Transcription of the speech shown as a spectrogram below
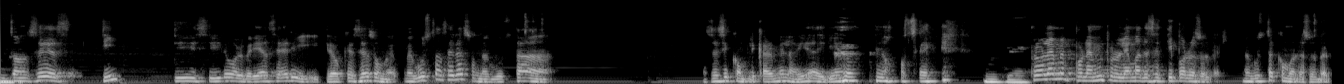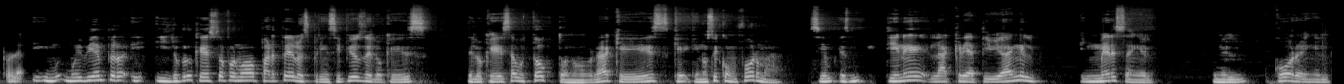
Entonces, sí, sí, sí lo volvería a hacer y, creo que es eso. Me, gusta hacer eso, me gusta, no sé si complicarme la vida, diría, no sé. Problemas, problemas, problemas de ese tipo resolver. Me gusta como resolver problemas. Y, muy bien, pero y, yo creo que esto formaba parte de los principios de lo que es de lo que es autóctono, ¿verdad? Que es que, no se conforma. tiene la creatividad en el, inmersa en el, en el core, en el,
